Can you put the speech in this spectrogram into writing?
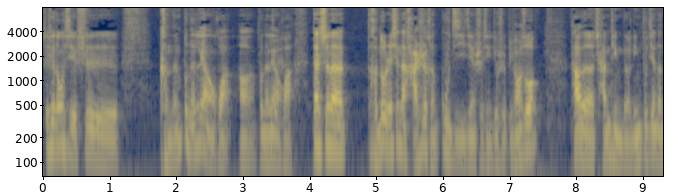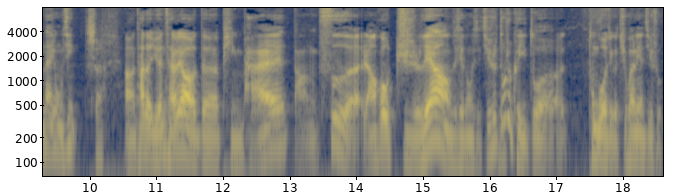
这些东西是可能不能量化啊，不能量化。但是呢，很多人现在还是很顾及一件事情，就是比方说它的产品的零部件的耐用性。是啊，它的原材料的品牌、档次，然后质量这些东西，其实都是可以做通过这个区块链技术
